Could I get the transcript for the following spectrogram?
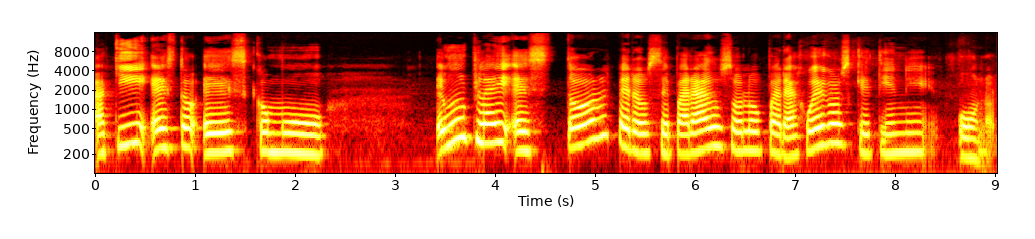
aquí esto es como un Play pero separado solo para juegos que tiene Honor.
